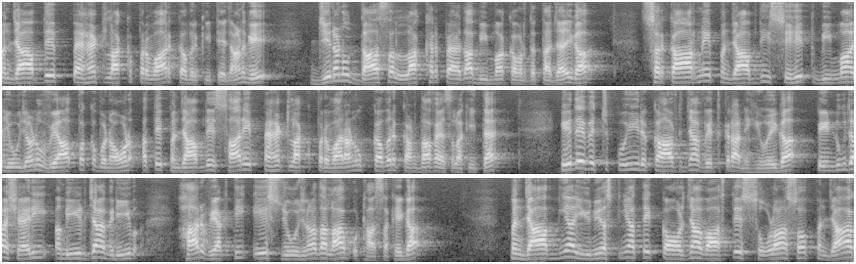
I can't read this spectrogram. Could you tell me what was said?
ਪੰਜਾਬ ਦੇ 65 ਲੱਖ ਪਰਿਵਾਰ ਕਵਰ ਕੀਤੇ ਜਾਣਗੇ, ਜਿਨ੍ਹਾਂ ਨੂੰ 10 ਲੱਖ ਰੁਪਏ ਦਾ ਬੀਮਾ ਕਵਰ ਦਿੱਤਾ ਜਾਏਗਾ। ਸਰਕਾਰ ਨੇ ਪੰਜਾਬ ਦੀ ਸਿਹਤ ਬੀਮਾ ਯੋਜਨਾ ਨੂੰ ਵਿਆਪਕ ਬਣਾਉਣ ਅਤੇ ਪੰਜਾਬ ਦੇ ਸਾਰੇ 65 ਲੱਖ ਪਰਿਵਾਰਾਂ ਨੂੰ ਕਵਰ ਕਰਨ ਦਾ ਫੈਸਲਾ ਕੀਤਾ ਹੈ। ਇਹਦੇ ਵਿੱਚ ਕੋਈ ਰੁਕਾਵਟ ਜਾਂ ਵਿਤਕਰਾ ਨਹੀਂ ਹੋਏਗਾ। ਪਿੰਡੂ ਜਾਂ ਸ਼ਹਿਰੀ, ਅਮੀਰ ਜਾਂ ਗਰੀਬ, ਹਰ ਵਿਅਕਤੀ ਇਸ ਯੋਜਨਾ ਦਾ ਲਾਭ ਉਠਾ ਸਕੇਗਾ। ਪੰਜਾਬ ਦੀਆਂ ਯੂਨੀਵਰਸਿਟੀਆਂ ਤੇ ਕਾਲਜਾਂ ਵਾਸਤੇ 1650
